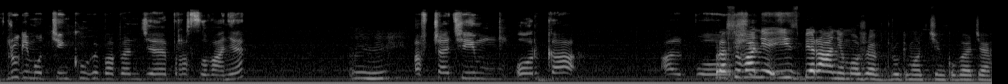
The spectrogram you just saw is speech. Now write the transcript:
W drugim odcinku chyba będzie prasowanie, Mhm. a w trzecim orka albo... Prasowanie i zbieranie może w drugim odcinku będzie.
